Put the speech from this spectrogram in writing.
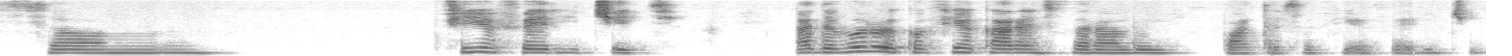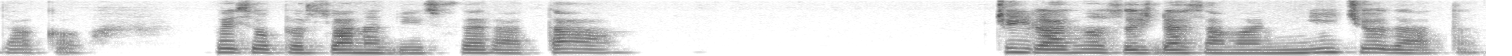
Să fie fericiți. Adevărul e că fiecare în sfera lui poate să fie fericit. Dacă vezi o persoană din sfera ta, ceilalți nu o să-și dea seama niciodată,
